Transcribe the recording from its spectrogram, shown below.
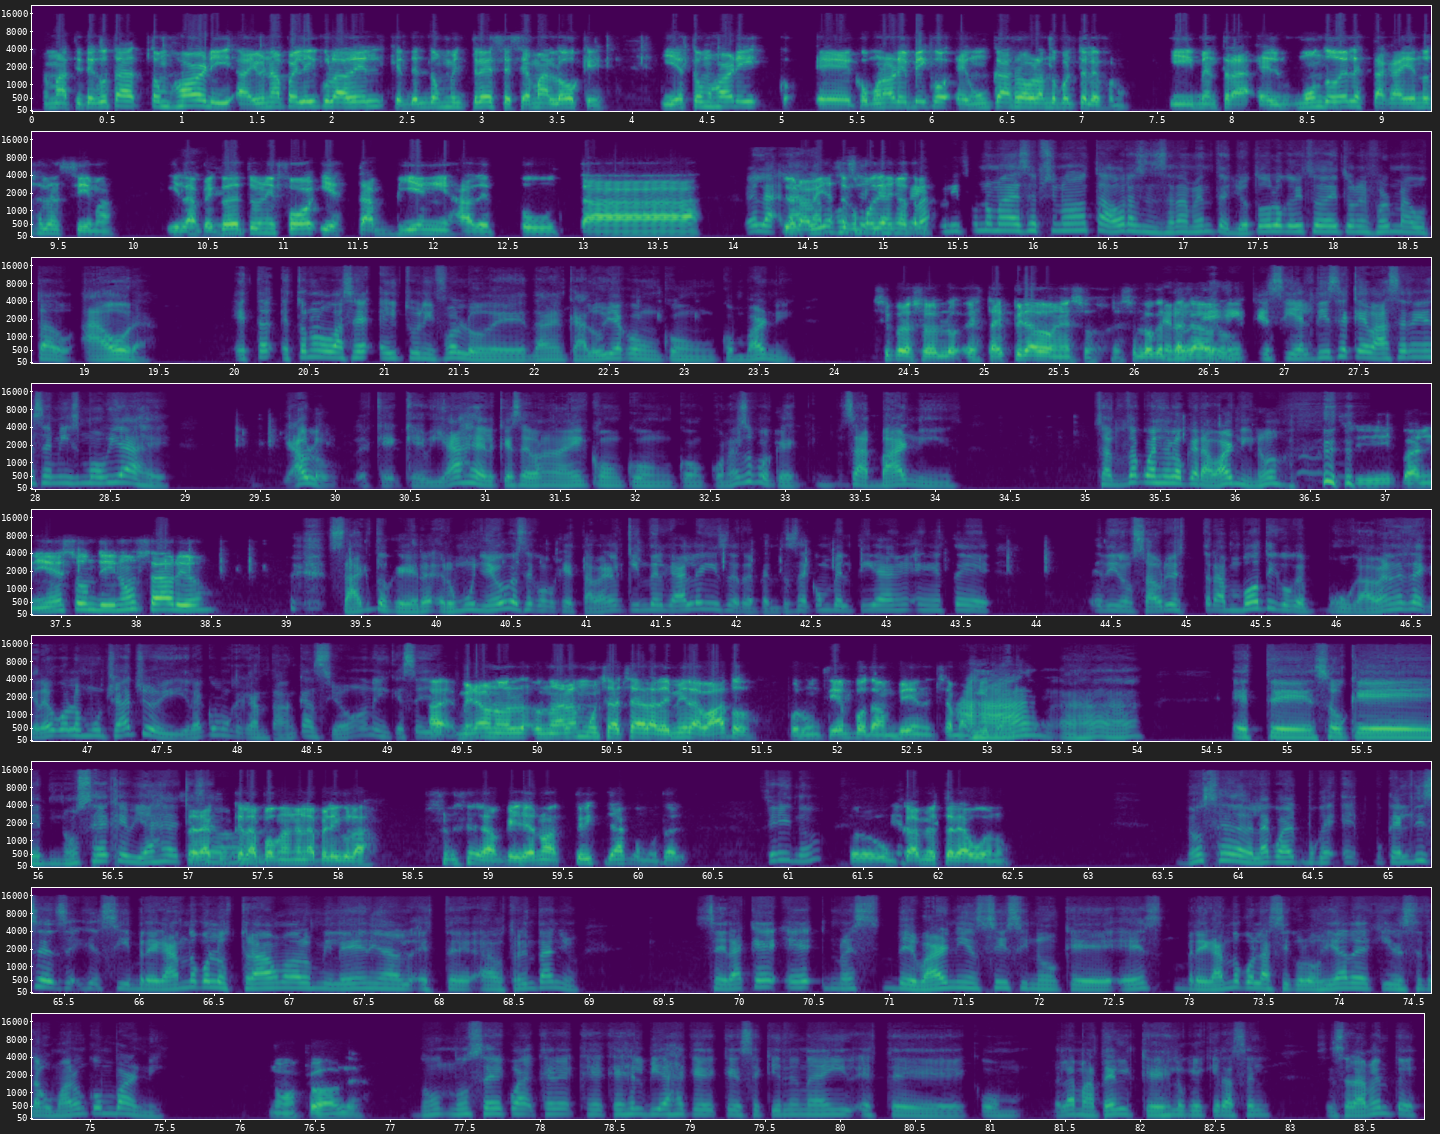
Mamá, a ti te gusta Tom Hardy, hay una película de él que es del 2013, se llama Loque. Y es Tom Hardy eh, como una hora y pico en un carro hablando por teléfono. Y mientras el mundo de él está cayéndose encima. Y la película de 24 y está bien, hija de puta. Yo la, vi hace como 10 años atrás. no me ha decepcionado hasta ahora, sinceramente. Yo todo lo que he visto de A24 me ha gustado. Ahora, esto no lo va a hacer A24, lo de Daniel Kaluuya con, con, con Barney. Sí, pero eso está inspirado en eso. Eso es lo que está cabrón. Es que si él dice que va a ser en ese mismo viaje, diablo, que, que viaje el que se van a ir con, con, con, eso, porque, o sea, Barney, o sea, tú te acuerdas de lo que era Barney, ¿no? Sí, Barney es un dinosaurio. Exacto, que era, era un muñeco que, se, que estaba en el kindergarten y de repente se convertía en, este dinosaurio estrambótico que jugaba en el recreo con los muchachos y era como que cantaban canciones y qué sé yo. Ah, mira, una de las muchachas era de Milavato, por un tiempo también, chamaquita. Ajá, ajá, Este, eso que no sé qué viaje. Será que la pongan en la película. aunque ya no actriz ya como tal. Sí, ¿no? Pero un cambio estaría bueno. No sé de verdad cuál, porque, eh, porque él dice, si bregando con los traumas de los millennials este, a los 30 años, ¿será que eh, no es de Barney en sí, sino que es bregando con la psicología de quienes se traumaron con Barney? No, es probable. No, no sé cuál, qué, qué, es el viaje que, que, se quieren ir este, con la Mattel, qué es lo que quiere hacer. sinceramente,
